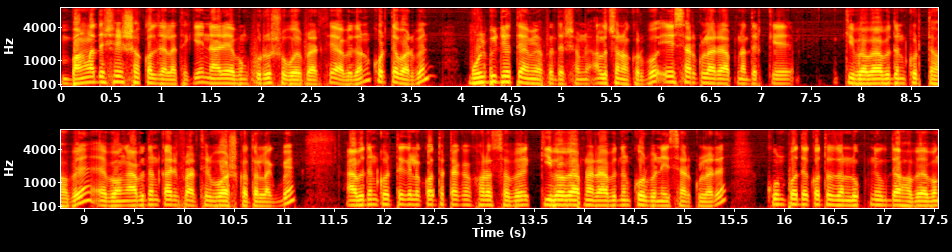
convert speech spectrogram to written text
বাংলাদেশের সকল জেলা থেকে নারী এবং পুরুষ উভয় প্রার্থী আবেদন করতে পারবেন। মূল ভিডিওতে আমি আপনাদের সামনে আলোচনা করব, এই সার্কুলারে আপনাদেরকে কীভাবে আবেদন করতে হবে এবং আবেদনকারী প্রার্থীর বয়স কত লাগবে আবেদন করতে গেলে কত টাকা খরচ হবে? কীভাবে আপনারা আবেদন করবেন এই সার্কুলারে কোন পদে কতজন লোক নিয়োগ দেওয়া হবে এবং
